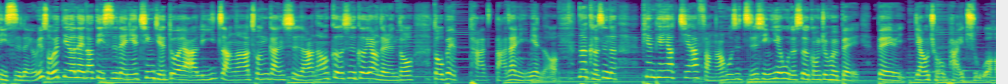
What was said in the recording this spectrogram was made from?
第四类？因为所谓第二类到第四类，你的清洁队啊、里长啊、村干事啊，然后各式各样的人都都。都被他打在里面了哦，那可是呢，偏偏要家访啊，或是执行业务的社工就会被被要求排除哦。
